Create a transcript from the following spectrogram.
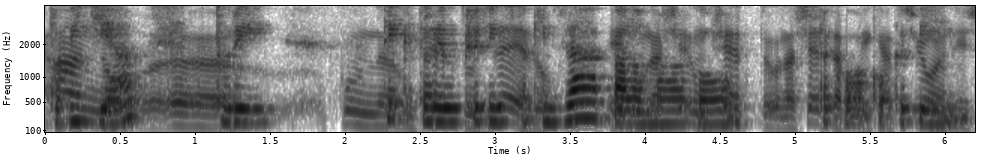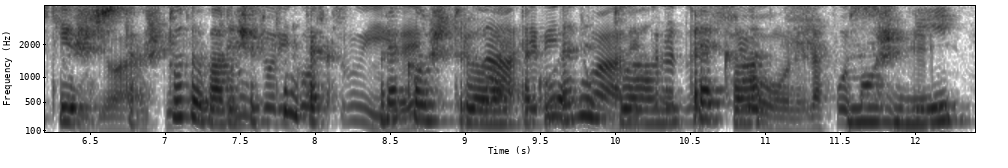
to vidia, ktorí tí, ktorí určite s takým zápalom alebo s takou ako keby tiež tak študovali, že chceli tak rekonštruovať takú eventuálny preklad možný,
